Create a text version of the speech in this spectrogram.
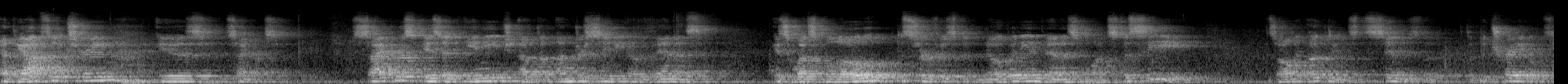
at the opposite extreme is Cyprus. Cyprus is an image of the undercity of Venice. It's what's below the surface that nobody in Venice wants to see. It's all the ugliness, the sins, the, the betrayals,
